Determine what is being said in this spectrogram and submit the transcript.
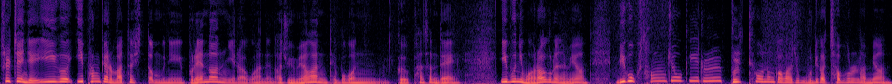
실제 이제 이거 이 판결을 맡으셨던 분이 브레넌이라고 하는 아주 유명한 대법원 그 판사인데 이분이 뭐라 그러냐면 미국 성조기를 불태우는 거 가지고 우리가 처벌을 하면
